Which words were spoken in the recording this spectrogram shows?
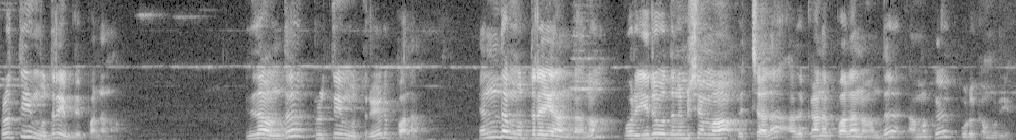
பிருத்திவி முத்திரை இப்படி பண்ணலாம். இதுதான் வந்து பிருத்திவி முத்திரையோட பலன். எந்த முத்திரையாக இருந்தாலும் ஒரு இருபது நிமிஷமாக வச்சாதான் அதுக்கான பலனை வந்து நமக்கு கொடுக்க முடியும்.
